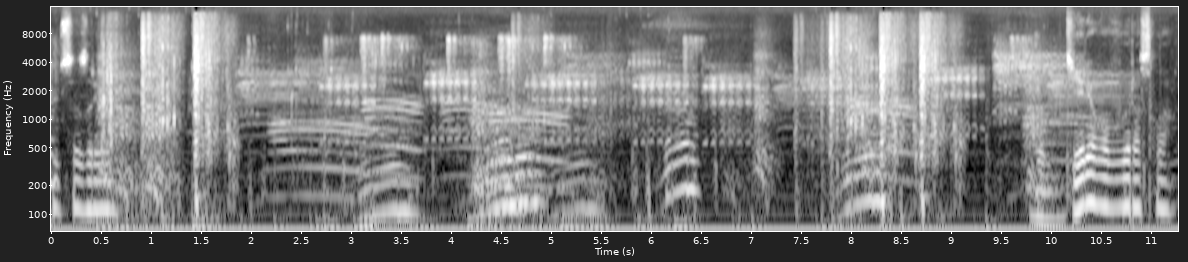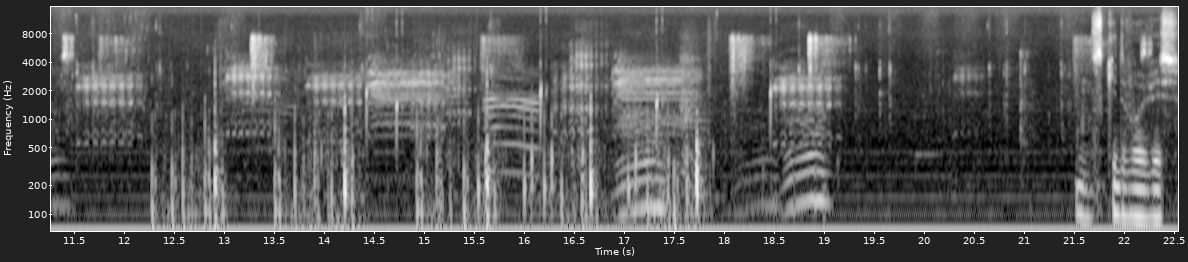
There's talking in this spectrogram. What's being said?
Чуть-чуть созрел. Вот дерево выросло. Скидываю весь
